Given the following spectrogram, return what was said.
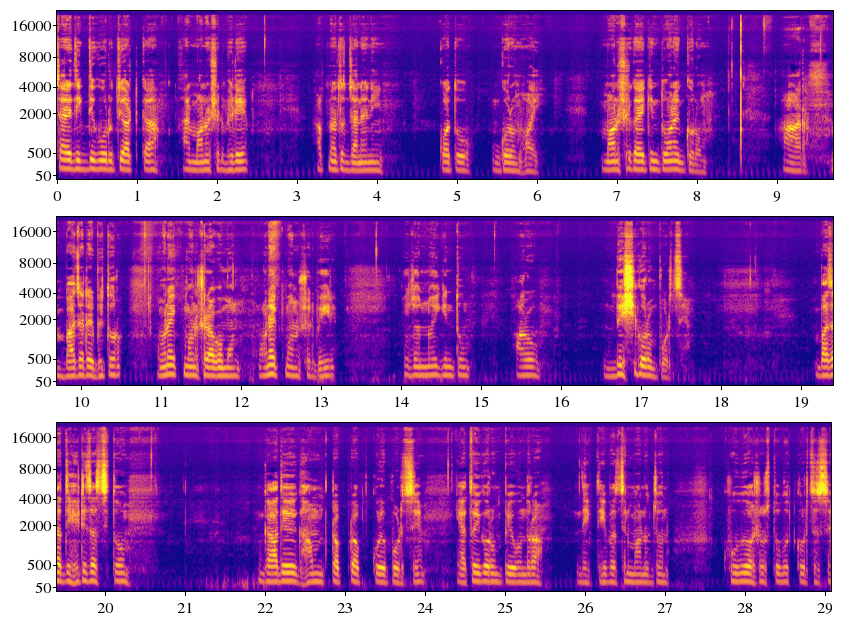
চারিদিক দিয়ে গরুতে আটকা, আর মানুষের ভিড়ে আপনারা তো জানেনই কত গরম হয়। মানুষের গায়ে কিন্তু অনেক গরম। আর বাজারের ভিতর অনেক মানুষের আগমন, অনেক মানুষের ভিড় এই জন্যই কিন্তু আরও বেশি গরম পড়ছে। বাজার দিয়ে হেঁটে যাচ্ছি তো গা দিয়ে ঘাম টপ টপ করে পড়ছে। এতই গরম, প্রিয় বন্ধুরা। দেখতেই পাচ্ছেন মানুষজন খুবই অসুস্থ বোধ করতেছে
